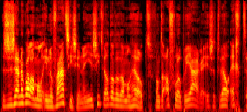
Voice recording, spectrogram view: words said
Dus er zijn ook wel allemaal innovaties in. En je ziet wel dat het allemaal helpt. Want de afgelopen jaren is het wel echt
